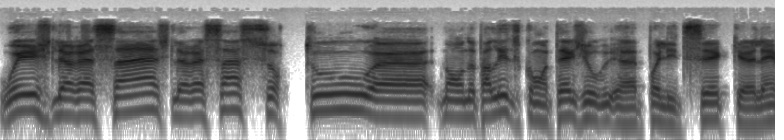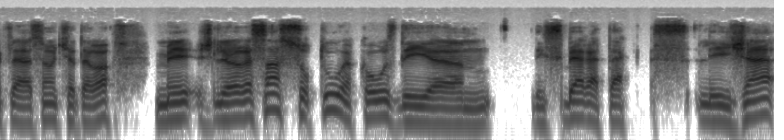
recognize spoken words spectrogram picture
Oui, je le ressens. Je le ressens surtout. on a parlé du contexte géopolitique, l'inflation, etc. Mais je le ressens surtout à cause des, des cyberattaques. Les gens,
